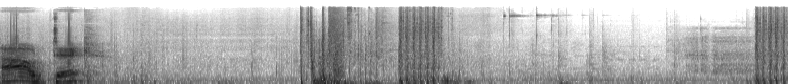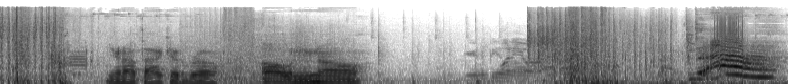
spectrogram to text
Ow, dick. You're not that good, bro. Oh no. you're gonna be alive. Ah!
